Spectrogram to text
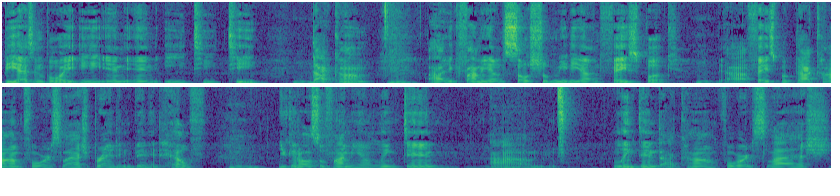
B as in boy, E N N E T T dot com. Uh, you can find me on social media on Facebook, uh, facebook.com forward slash Brandon Bennett Health. You can also find me on LinkedIn, um, linkedin.com forward slash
